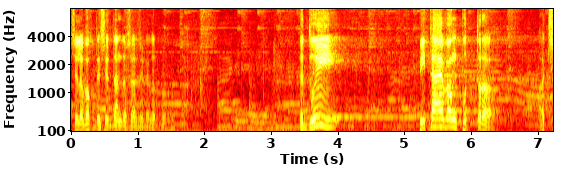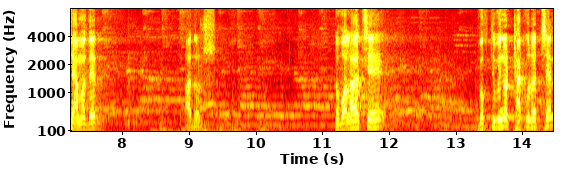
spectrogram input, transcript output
ছিল ভক্তি সিদ্ধান্ত সরস্বতী ঠাকুর প্রভুপাদ তো দুই পিতা এবং পুত্র হচ্ছে আমাদের আদর্শ। তো বলা হচ্ছে, ভক্তিবিনোদ ঠাকুর হচ্ছেন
